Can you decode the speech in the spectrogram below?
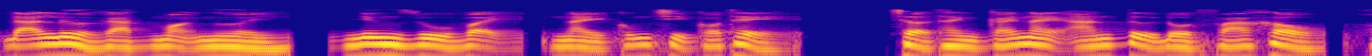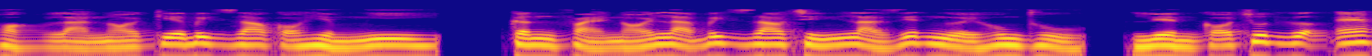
đã lừa gạt mọi người, nhưng dù vậy, này cũng chỉ có thể trở thành cái này án tử đột phá khẩu, hoặc là nói kia bích giao có hiểm nghi, cần phải nói là bích giao chính là giết người hung thủ, liền có chút gượng ép,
